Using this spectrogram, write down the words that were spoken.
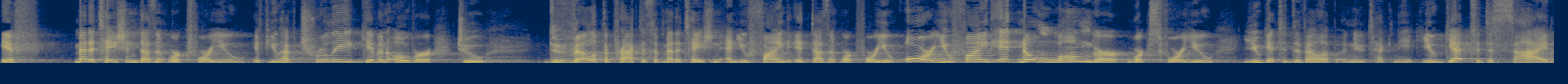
If meditation doesn't work for you, if you have truly given over to develop the practice of meditation and you find it doesn't work for you, or you find it no longer works for you, you get to develop a new technique. You get to decide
